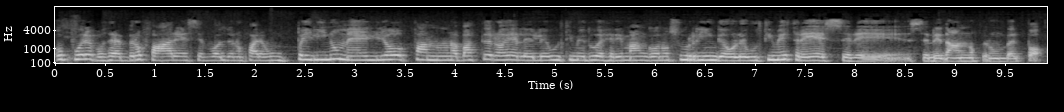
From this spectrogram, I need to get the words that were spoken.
oppure potrebbero fare, se vogliono fare un pelino meglio, fanno una battle royale le ultime due che rimangono sul ring o le ultime tre se le, se le danno per un bel po'.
